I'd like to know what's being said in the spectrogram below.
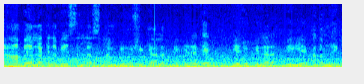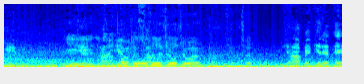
यहाँ पे अल्लाह के नबी सल्लल्लाहु अलैहि वसल्लम बेहोशी की हालत में गिरे थे ये जो पिलर अभी ये खत्म नहीं किया ये- ये जो हाँ, ये जो जो जो जो है हाँ। अच्छा यहाँ पे गिरे थे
